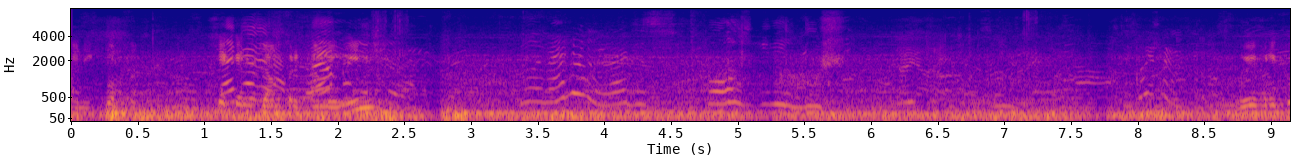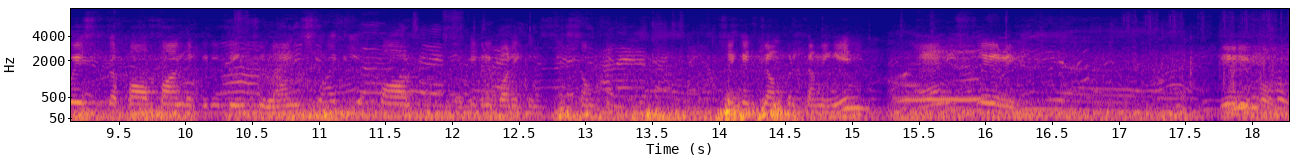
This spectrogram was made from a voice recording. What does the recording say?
and equipment. Second jumper coming in. No, imagine the guy just falls in the bush. We've requested the Pathfinder grouping to land slightly apart so everybody can see something. Second jumper coming in and he's clearing. Beautiful.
